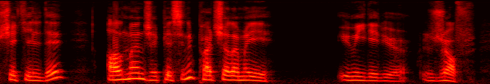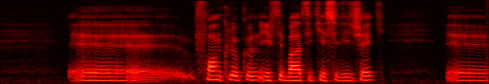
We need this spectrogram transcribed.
şekilde Alman cephesini parçalamayı ümit ediyor Joff. E, von Kluck'un irtibatı kesilecek. E,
